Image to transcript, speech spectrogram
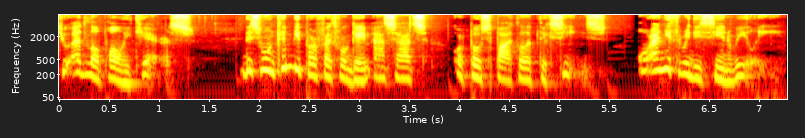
to add low poly tears. This one can be perfect for game assets or post-apocalyptic scenes, or any 3D scene really.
